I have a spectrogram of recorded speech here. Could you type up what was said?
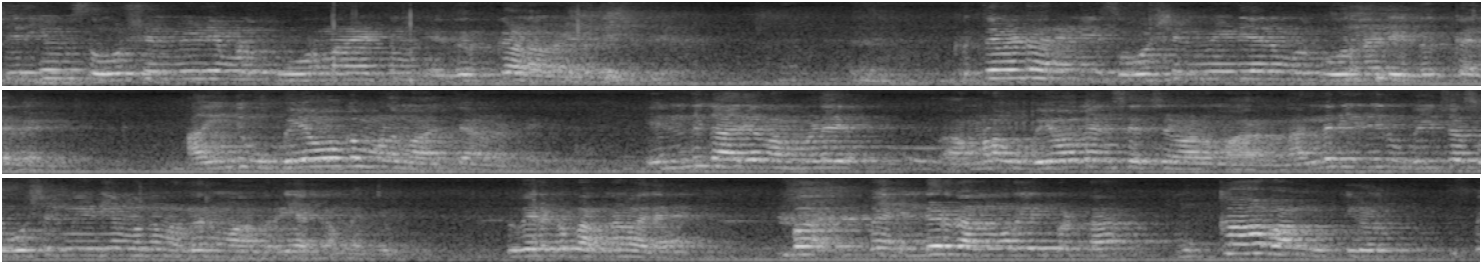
ശരിക്കും സോഷ്യൽ മീഡിയ നമ്മൾ പൂർണമായിട്ടും എതിർക്കണം വേണ്ടത്. കൃത്യമായിട്ട് പറയുകയാണെങ്കിൽ സോഷ്യൽ മീഡിയ നമ്മൾ പൂർണമായിട്ട് എതിർക്കല വേണ്ടത്? അതിന്റെ ഉപയോഗം നമ്മൾ മാറ്റാനുണ്ട് എന്ത് കാര്യം നമ്മൾ നമ്മളെ ഉപയോഗം അനുസരിച്ച് വേണം മാറണം. നല്ല രീതിയിൽ ഉപയോഗിച്ചാൽ സോഷ്യൽ മീഡിയ നമുക്ക് നല്ലൊരു മാതൃകയാക്കാൻ പറ്റും. ഇവരൊക്കെ പറഞ്ഞ പോലെ ഇപ്പൊ എന്റെ ഒരു തലമുറയിൽപ്പെട്ട മുക്കാ ഭാഗം കുട്ടികളും ഇപ്പൊ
